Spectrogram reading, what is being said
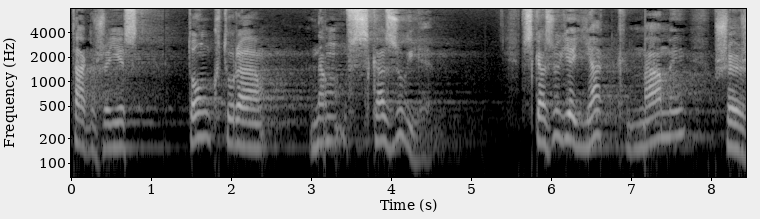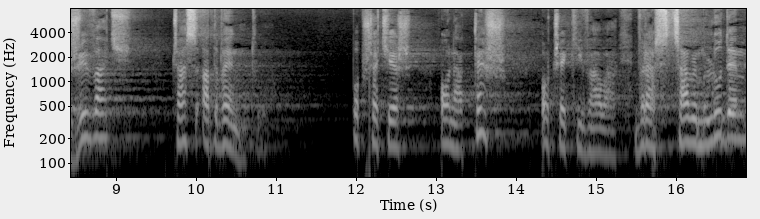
także jest tą, która nam wskazuje, wskazuje, jak mamy przeżywać czas Adwentu, bo przecież ona też oczekiwała wraz z całym ludem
